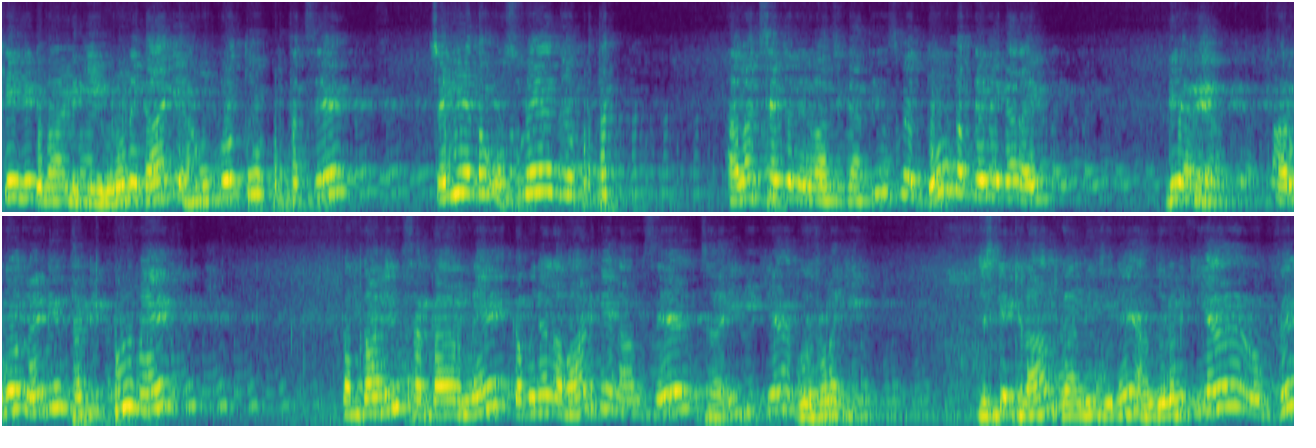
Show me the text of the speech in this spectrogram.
की ही डिमांड की। उन्होंने कहा कि हमको तो पृथक से चाहिए तो उसमें जो पृथक अलग से जो निर्वाचिका थी, उसमें दो मत देने का राइट दिया गया। और वो 1932 में तत्कालीन सरकार ने कम्युनल अवार्ड के नाम से जारी भी किया, घोषणा की, जिसके खिलाफ गांधी जी ने आंदोलन किया और फिर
